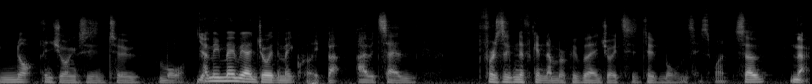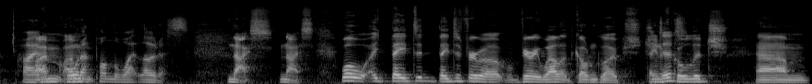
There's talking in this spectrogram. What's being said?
not enjoying season two more. I mean, maybe I enjoyed them equally, but I would say for a significant number of people, they enjoyed season two more than season one. So No, I'm, caught up on the White Lotus. Nice, nice. Well, uh, they did they did very well, very well at the Golden Globes. Jennifer did. Coolidge, um,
